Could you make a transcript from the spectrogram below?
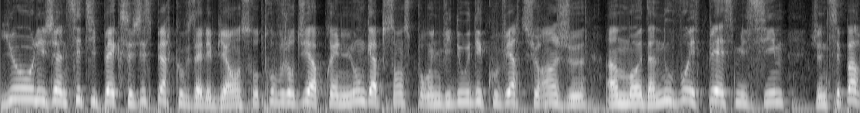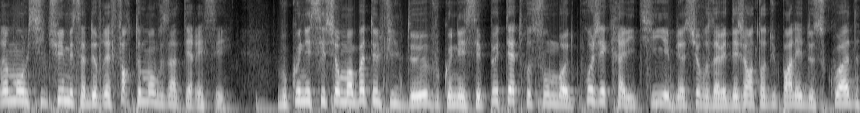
Yo les jeunes, c'est Tipex, j'espère que vous allez bien. On se retrouve aujourd'hui après une longue absence pour une vidéo découverte sur un jeu, un mode, un nouveau FPS 1000 Sim. Je ne sais pas vraiment où le situer mais ça devrait fortement vous intéresser. Vous connaissez sûrement Battlefield 2, vous connaissez peut-être son mode Project Reality et bien sûr vous avez déjà entendu parler de Squad.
